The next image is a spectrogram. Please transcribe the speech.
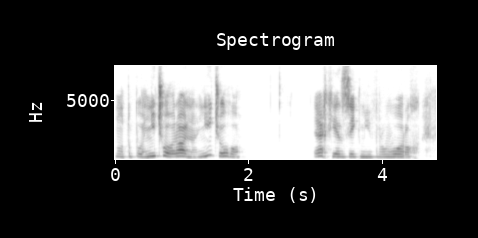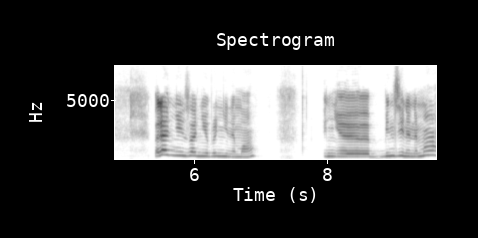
Ну, тупо, нічого, реально, нічого. Ех, язик мій ворог. Передньої і задньої броні нема. Е, Бензини нема.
